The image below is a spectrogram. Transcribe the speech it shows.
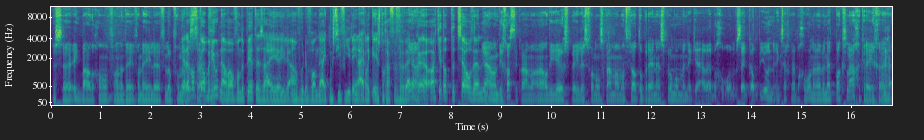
Dus uh, ik baalde gewoon van, het, van de hele verloop van de wedstrijd. Ja, daar was ik al benieuwd naar. Want Van de Pitten zei uh, jullie aanvoerder van... Ja, ik moest die 4-1 eigenlijk eerst nog even verwerken. Ja. Had je dat hetzelfde? En... Ja, want die gasten kwamen, al die jeugdspelers van ons kwamen allemaal het veld oprennen en sprongen om. En ik, ja, we hebben gewonnen, we zijn kampioen. Ik zeg, we hebben gewonnen, we hebben net pak slaag gekregen. Ja.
